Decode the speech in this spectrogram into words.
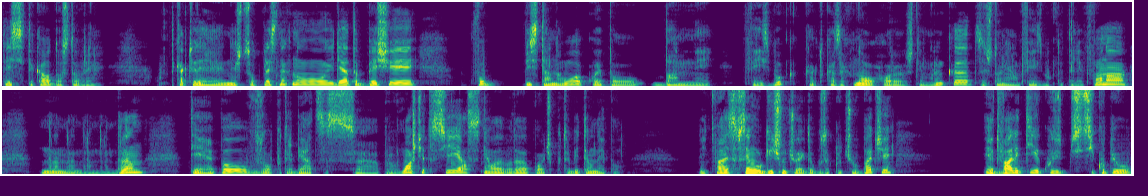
Те си така от доста време. Както и да е, нещо се отплеснах, но идеята беше какво би станало, ако е по-банне Фейсбук. Както казах, много хора ще мрънкат, защо нямам Фейсбук на телефона. Нрън, нрън, нрън, нрън, нрън. Те Apple злоупотребяват с правомощията си, аз няма да бъда повече потребител на Apple. И това е съвсем логично човек да го заключи, обаче едва ли ти, ако си купил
